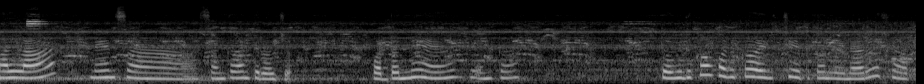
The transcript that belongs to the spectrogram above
మళ్ళా నేను సంక్రాంతి రోజు పొద్దున్నే ఎంత? తొమ్మిదికో పదికో ఇచ్చి ఎత్తుకొని పోయినారు షాప్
